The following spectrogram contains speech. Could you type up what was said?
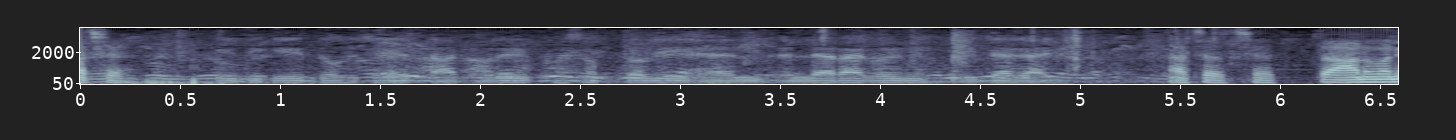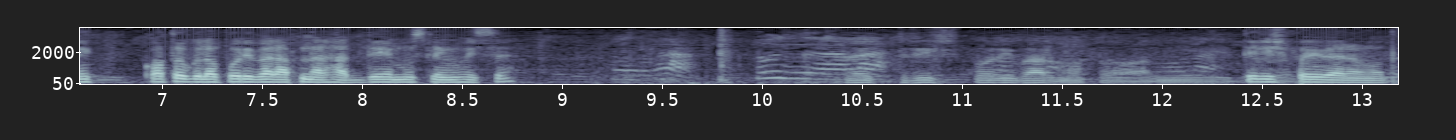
আচ্ছা। এইদিকে তো হচ্ছে তারপরে খসবতলি এই জায়গায়। আচ্ছা আচ্ছা। তা আনুমানিক কতগুলো পরিবার আপনার হাত দিয়ে মুসলিম হয়েছে প্রায় ত্রিশ পরিবার মতো আমি তিরিশ পরিবারের মতো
